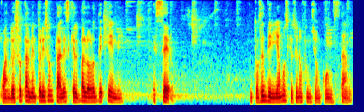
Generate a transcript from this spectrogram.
Cuando es totalmente horizontal es que el valor de m es 0. Entonces diríamos que es una función constante.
